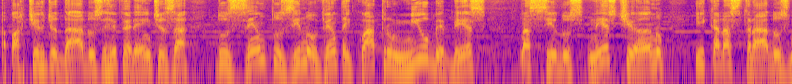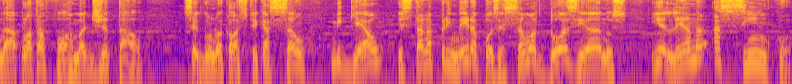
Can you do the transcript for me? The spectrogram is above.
a partir de dados referentes a 294 mil bebês nascidos neste ano e cadastrados na plataforma digital. Segundo a classificação, Miguel está na primeira posição há 12 anos e Helena há 5.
